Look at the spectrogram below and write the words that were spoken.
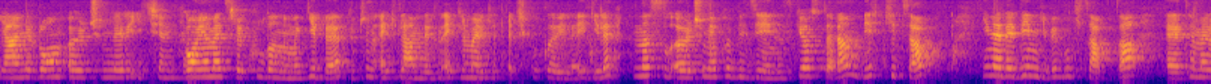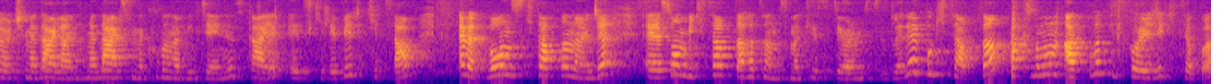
yani ROM ölçümleri için gonyometre kullanımı gibi bütün eklemlerin eklem hareket açıklıklarıyla ilgili nasıl ölçüm yapabileceğinizi gösteren bir kitap. Yine dediğim gibi bu kitapta e, temel ölçme değerlendirme dersinde kullanabileceğiniz gayet etkili bir kitap. Evet, bonus kitaptan önce e, son bir kitap daha tanıtmak istiyorum sizlere. Bu kitapta Aklımın Aklı Psikoloji kitabı.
